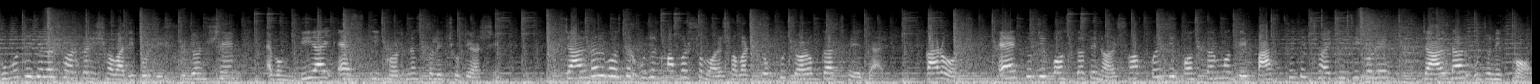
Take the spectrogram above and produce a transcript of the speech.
গুমতি জেলা সরকারি সভাধিপতি সুজন সেন এবং ডিআইএসই ঘটনাস্থলে ছুটে আসে। চাল ডাল বস্তার ওজন মাপার সময় সবার চক্ষু চরক গাছ হয়ে যায়। কারণ, এক দুটি বস্তাতে নয় সব কয়েকটি বস্তার মধ্যে পাঁচ থেকে ছয় কেজি করে চাল ডাল ওজনে কম।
